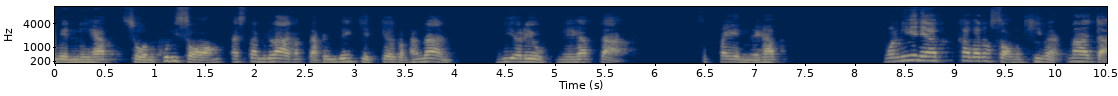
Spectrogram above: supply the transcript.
เมนนะครับส่วนคู่ที่สองแอสตันวิลล่าครับจากเป็นเรื่องกิจเจอกับทางด้านเบียริลนะครับจากสเปนนะครับ วันนี้เนี่ยครับคาดว่าทั้งสองทีมอะน่าจะ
